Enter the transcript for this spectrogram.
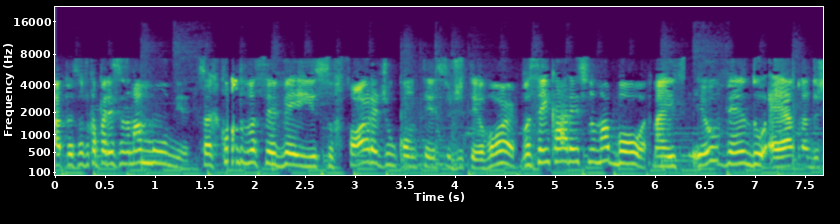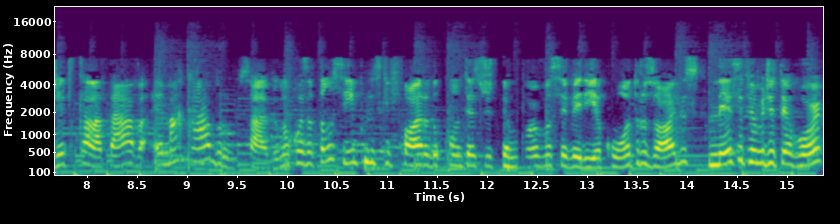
a pessoa fica parecendo uma múmia. Só que quando você vê isso fora de um contexto de terror, você encara isso numa boa. Mas eu vendo ela do jeito que ela tava, é macabro, sabe? Uma coisa tão simples que fora do contexto de terror você veria com outros olhos. Nesse filme de terror,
